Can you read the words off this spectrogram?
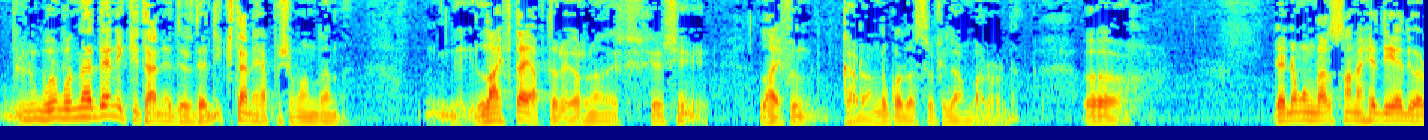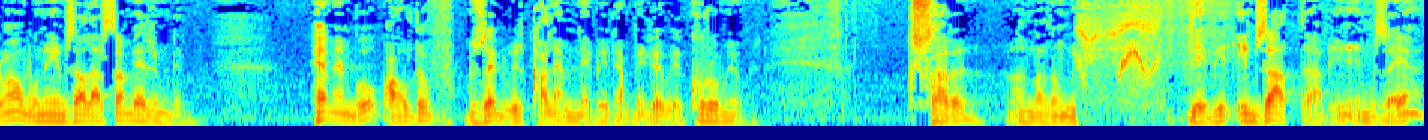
Bu, bu neden iki tanedir dedi. İki tane yapmışım ondan. Life'da yaptırıyorum. Şey, şey, Life'ın karanlık odası falan var orada. Ee, dedim onları sana hediye ediyorum ama bunu imzalarsan veririm dedim. Hemen bu aldı güzel bir kalemle bir, bir, bir kurumuyor sarı anladım diye bir imza attı abi imzaya.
